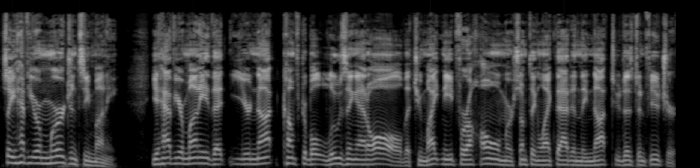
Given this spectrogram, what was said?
So you have your emergency money. You have your money that you're not comfortable losing at all, that you might need for a home or something like that in the not too distant future.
